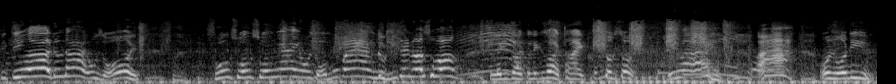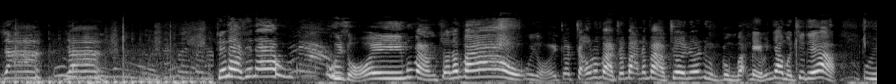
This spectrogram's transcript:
thì tiêu ơi, đứng lại, ôi rồi xuống xuống xuống ngay ôi rồi mũ vàng đừng như thế nữa, xuống. Lấy cái roi lấy cái roi, thằng này không được rồi. Đứng lại à ôi rồi đi, ra ra. Thế nào thế nào? Ui rồi mũ vàng cho nó vào. Ui rồi cho cháu nó vào, cho bạn nó vào chơi nữa, đừng cùng bạn bè với nhau mà chưa thế à? Ui,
